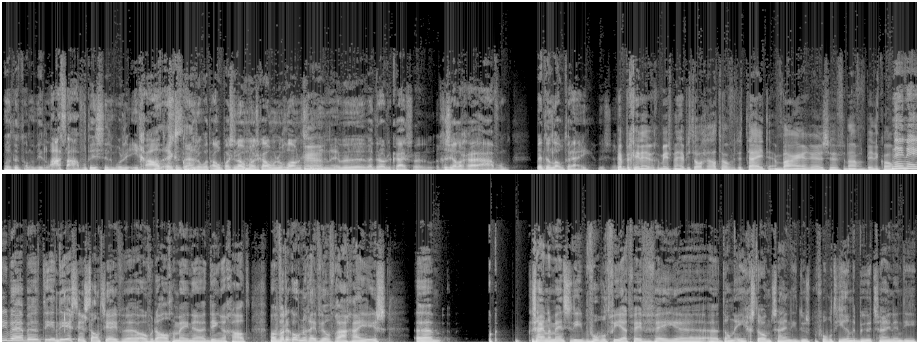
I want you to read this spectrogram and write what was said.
omdat het dan weer de laatste avond is. En dan worden ze ingehaald. Wat Dus dan komen er nog wat opa's en oma's komen nog langs. Ja. En dan hebben we bij het Rode Kruis een gezellige avond. met een loterij. Dus, eh, Ik heb het begin even gemist, maar heb je het al gehad over de tijd en waar eh, ze vanavond binnenkomen? Nee, nee, we hebben het in de eerste instantie even over de algemene dingen gehad. Maar wat ik ook nog even wil vragen aan je is... ehm, zijn er mensen die bijvoorbeeld via het VVV eh, eh, dan ingestroomd zijn... die dus bijvoorbeeld hier in de buurt zijn en die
